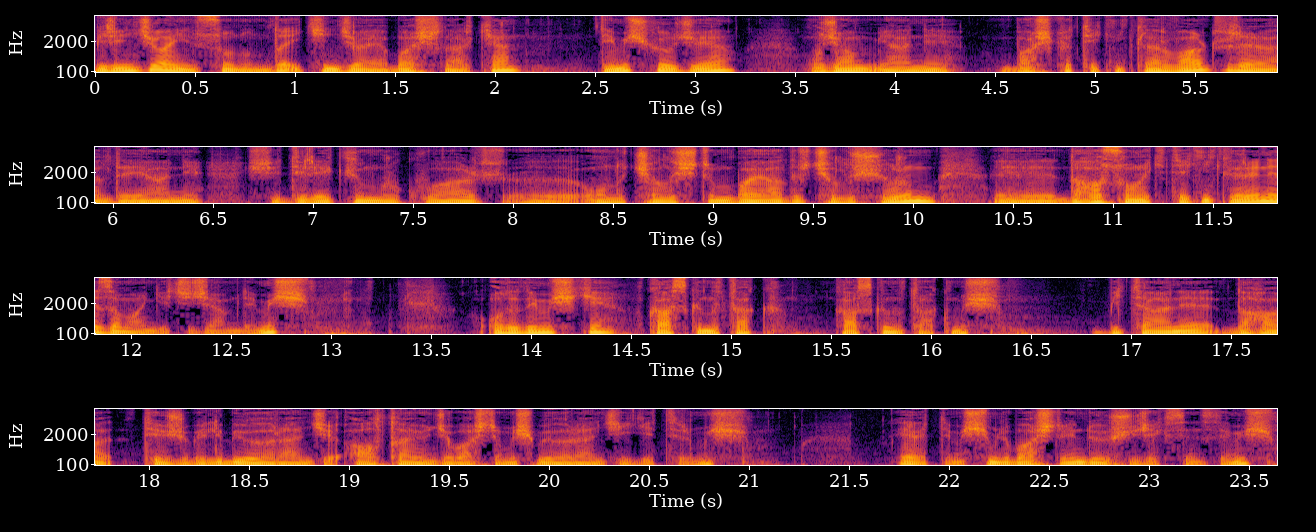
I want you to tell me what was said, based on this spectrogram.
Birinci ayın sonunda ikinci aya başlarken demiş ki hocaya hocam yani başka teknikler vardır herhalde yani işte direk yumruk var e, onu çalıştım bayağıdır çalışıyorum e, daha sonraki tekniklere ne zaman geçeceğim demiş. O da demiş ki kaskını tak kaskını takmış bir tane daha tecrübeli bir öğrenci 6 ay önce başlamış bir öğrenciyi getirmiş. Evet demiş şimdi başlayın dövüşeceksiniz demiş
